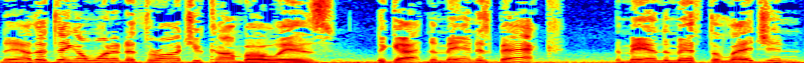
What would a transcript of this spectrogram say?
the other thing I wanted to throw at you, combo, is the guy, the man is back the man, the myth, the legend.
